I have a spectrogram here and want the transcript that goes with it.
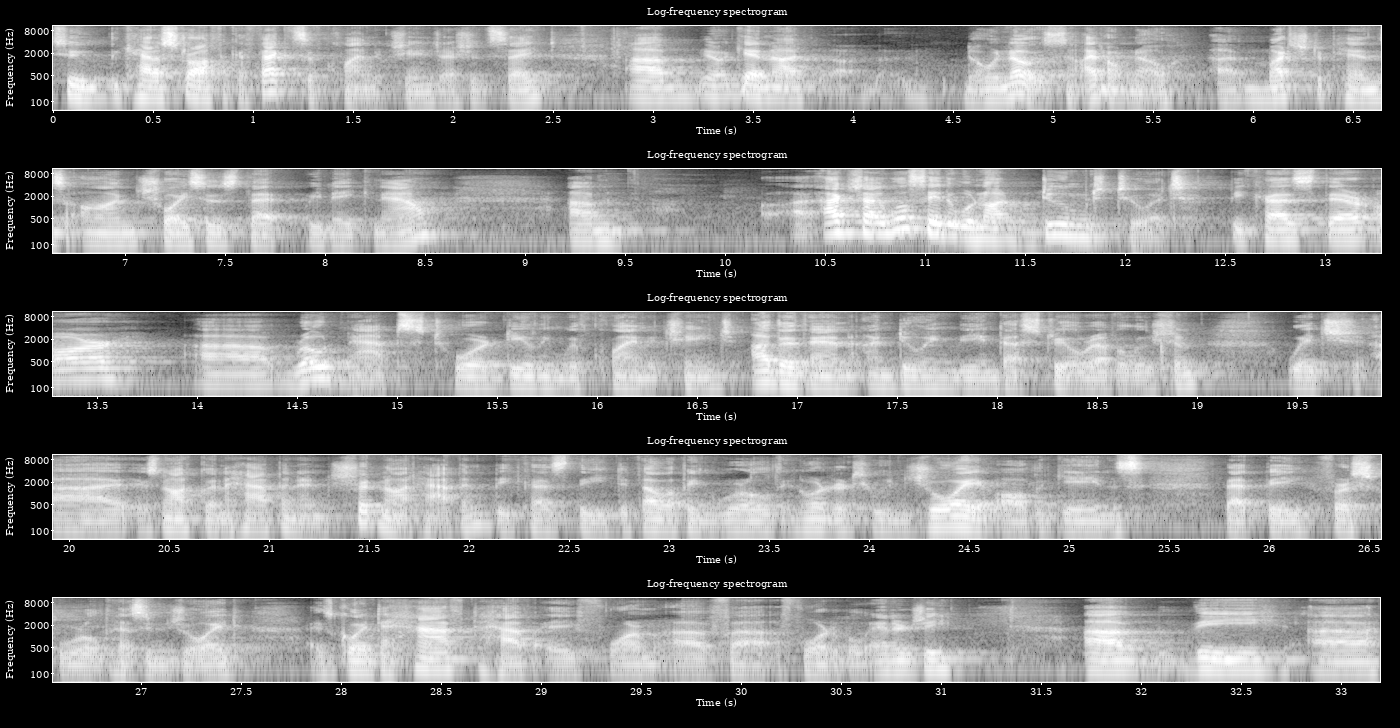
to the catastrophic effects of climate change, I should say. Um, you know, again, I, no one knows. I don't know. Uh, much depends on choices that we make now. Um, actually, I will say that we're not doomed to it because there are uh, roadmaps toward dealing with climate change other than undoing the Industrial Revolution, which uh, is not going to happen and should not happen because the developing world, in order to enjoy all the gains that the first world has enjoyed, is going to have to have a form of uh, affordable energy. Uh, the uh,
